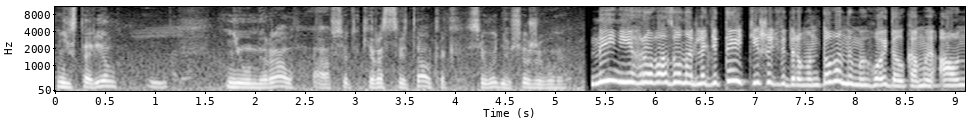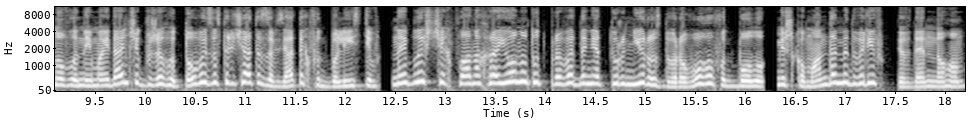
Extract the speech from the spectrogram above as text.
не старел, не умирал, а все-таки расцветал, как сегодня все живое. Нині ігрова зона для дітей тішить відремонтованими гойдалками, а оновлений майданчик вже готовий зустрічати завзятих футболістів. В найближчих планах району тут проведення турніру з дворового футболу між командами дворів Південного.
